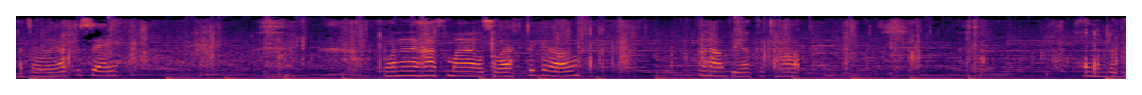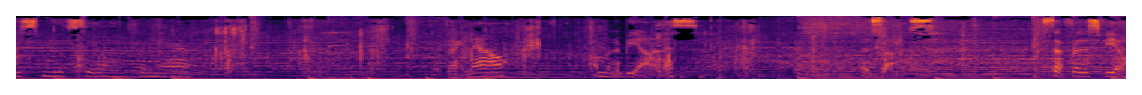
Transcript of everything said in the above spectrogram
That's all I have to say. One and a half miles left to go and I'll be at the top. And it'll be smooth sailing from there. But right now, I'm gonna be honest, it sucks. Except for this view.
